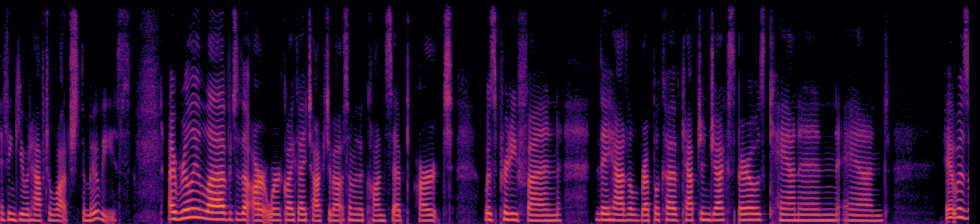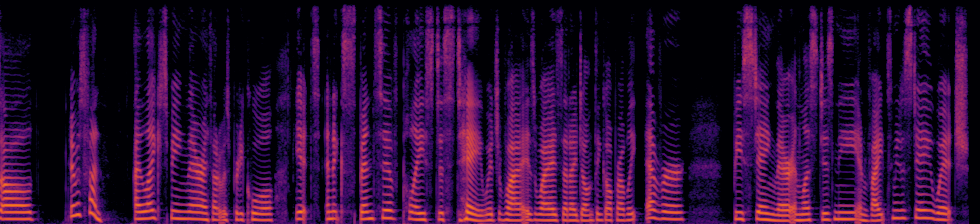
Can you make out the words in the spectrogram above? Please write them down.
I think you would have to watch the movies. I really loved the artwork, like I talked about. Some of the concept art was pretty fun. They had a replica of Captain Jack Sparrow's cannon, and it was all, it was fun. I liked being there. I thought it was pretty cool. It's an expensive place to stay, which why is why I said I don't think I'll probably ever be staying there unless Disney invites me to stay, which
